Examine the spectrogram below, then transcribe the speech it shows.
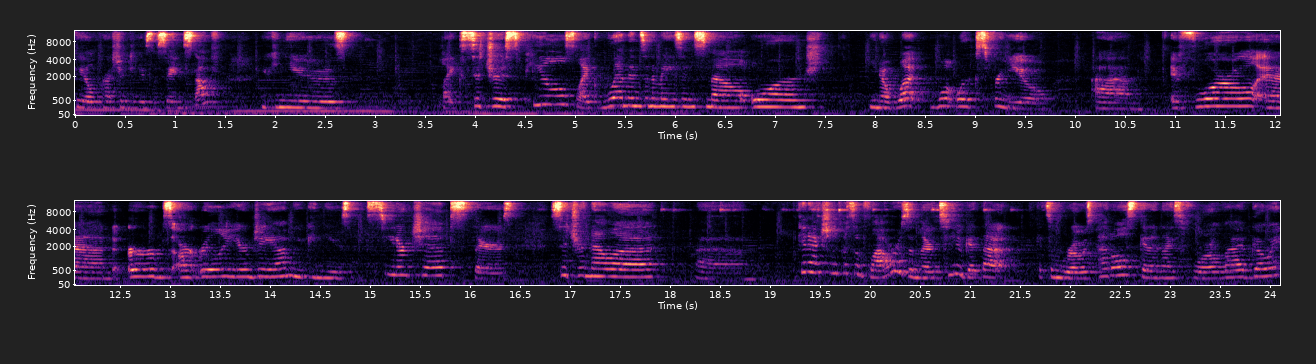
feel pressured to use the same stuff. You can use like citrus peels, like lemon's an amazing smell, orange, you know, what, what works for you. Um, if floral and herbs aren't really your jam, you can use cedar chips, there's citronella, um, you can actually put some flowers in there too, get that, get some rose petals, get a nice floral vibe going.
